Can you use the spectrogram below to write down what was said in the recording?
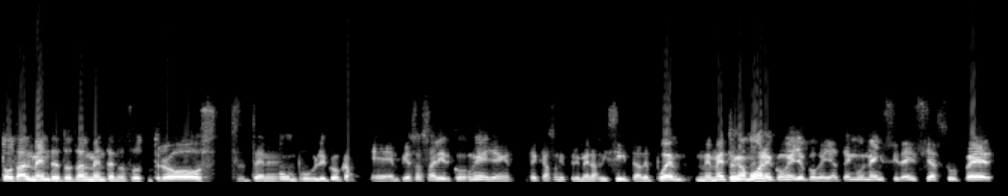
Totalmente, totalmente. Nosotros tenemos un público que eh, empiezo a salir con ella, en este caso mis primeras visitas, después me meto en amores con ellos porque ya tengo una incidencia súper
